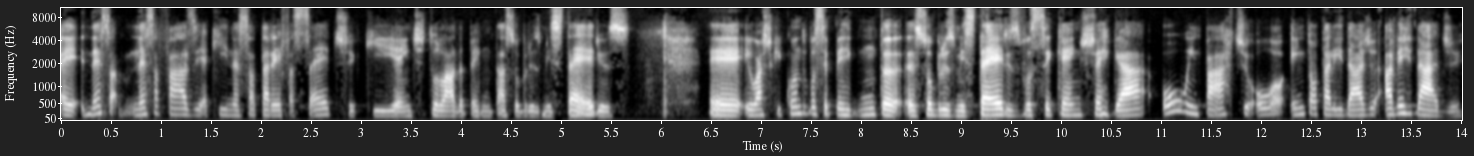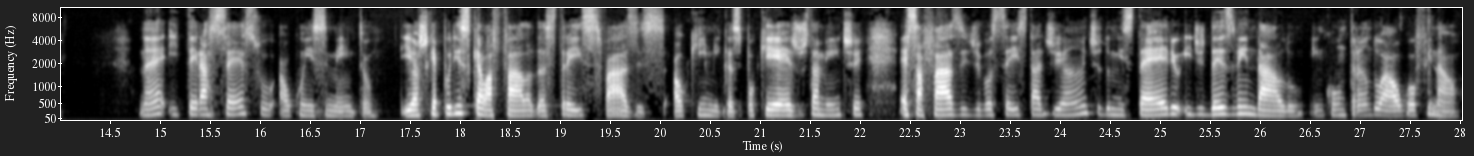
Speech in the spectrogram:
é, nessa, nessa fase aqui, nessa tarefa 7, que é intitulada Perguntar sobre os Mistérios, é, eu acho que quando você pergunta é, sobre os mistérios, você quer enxergar ou em parte ou em totalidade a verdade, né? E ter acesso ao conhecimento. E eu acho que é por isso que ela fala das três fases alquímicas, porque é justamente essa fase de você estar diante do mistério e de desvendá-lo, encontrando algo ao final,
